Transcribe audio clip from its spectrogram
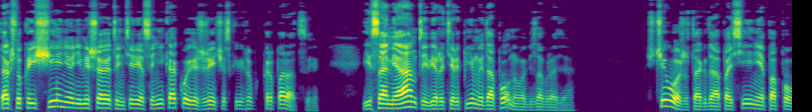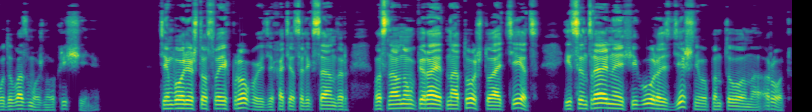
так что крещению не мешают интересы никакой жреческой корпорации. И сами анты веротерпимы до полного безобразия. С чего же тогда опасения по поводу возможного крещения? Тем более, что в своих проповедях отец Александр в основном упирает на то, что отец и центральная фигура здешнего пантеона, род,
